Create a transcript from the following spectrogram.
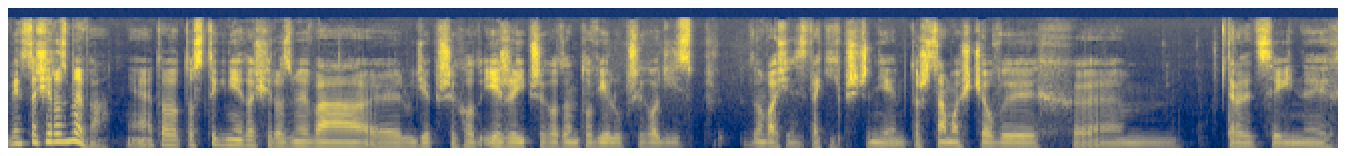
więc to się rozmywa. Nie? To, to stygnie, to się rozmywa. Ludzie przychodzą, jeżeli przychodzą, to wielu przychodzi z, no właśnie z takich przyczyn, nie wiem, tożsamościowych, tradycyjnych,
